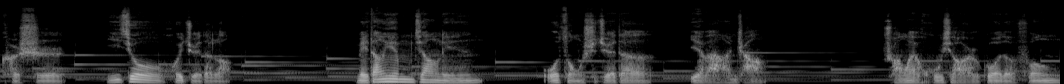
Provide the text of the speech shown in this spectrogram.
可是依旧会觉得冷。每当夜幕降临，我总是觉得夜晚很长。窗外呼啸而过的风，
